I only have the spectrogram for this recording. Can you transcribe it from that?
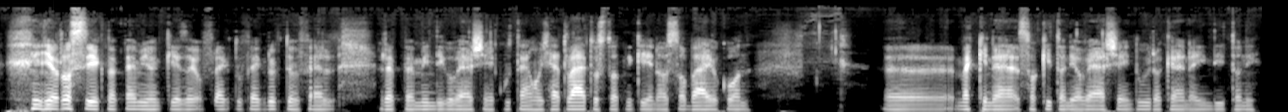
így a rosszéknak nem jön ki ez a flag to flag, rögtön felreppen mindig a versenyek után, hogy hát változtatni kéne a szabályokon, meg kéne szakítani a versenyt, újra kellene indítani.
